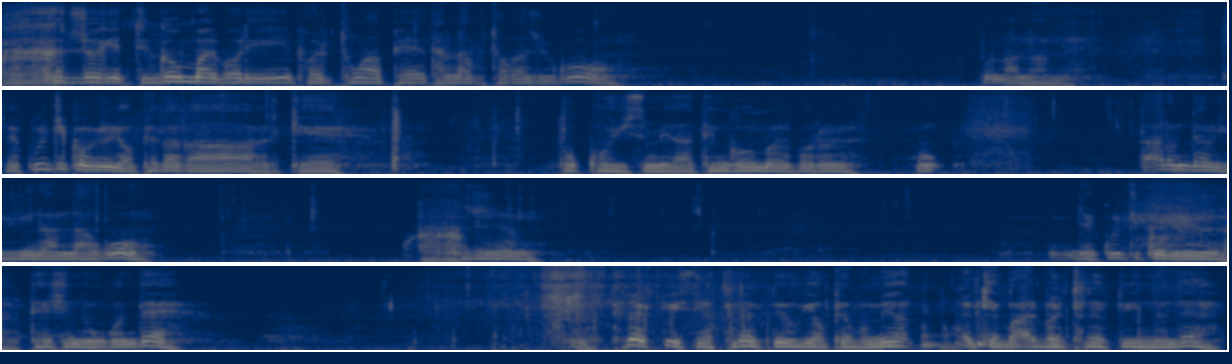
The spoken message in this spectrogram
아주 저기 등거운 말벌이 벌통 앞에 달라붙어 가지고 또 날라왔네 제가 꿀찌고기를 옆에다가 이렇게 놓고 있습니다. 등거운 말벌을 어? 다른 데로 유인하려고 아주 그냥 이제 꿀찌고기를 대신 놓은 건데 트랙도 있어요. 트랙도 여기 옆에 보면 이렇게 말벌 트랙도 있는데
